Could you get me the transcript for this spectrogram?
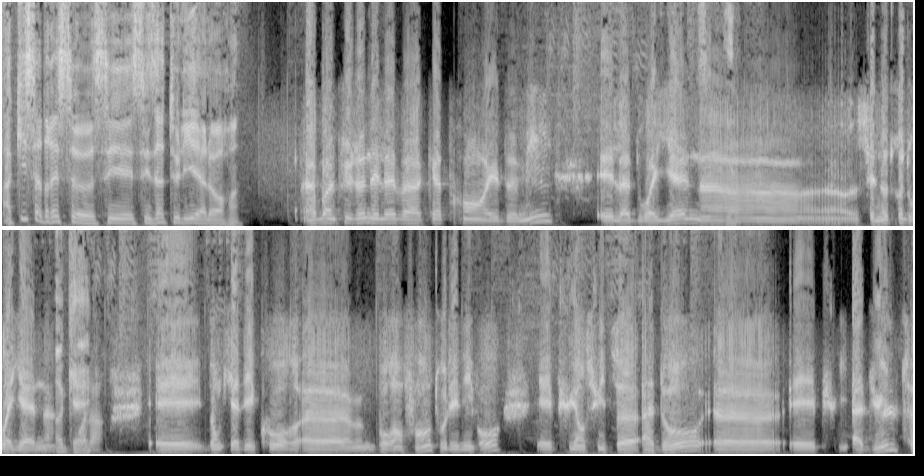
À qui s'adressent euh, ces, ces ateliers alors? Ah bon, le plus jeune élève a 4 ans et demi et la doyenne, euh, c'est notre doyenne. Voilà. Et donc il y a des cours euh, pour enfants, tous les niveaux, et puis ensuite euh, ados, euh, et puis adultes,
